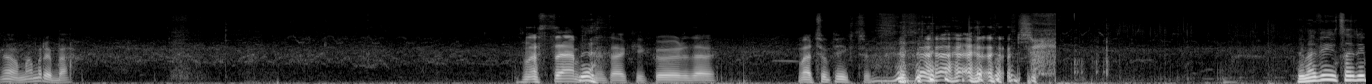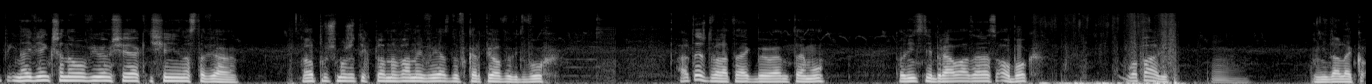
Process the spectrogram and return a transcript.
No, mam rybę. Następny taki, kurde. Machu Picchu. Ja najwięcej ryb i największe nałowiłem się jak się nie nastawiałem. No, oprócz może tych planowanych wyjazdów karpiowych dwóch. Ale też dwa lata jak byłem temu, to nic nie brała, zaraz obok łapali. Mm. Niedaleko.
